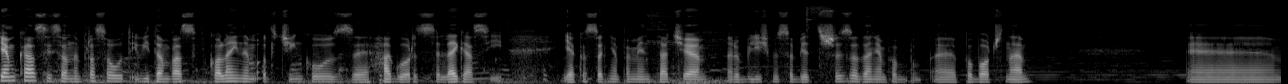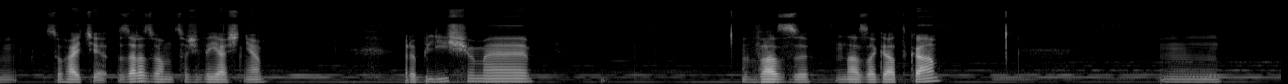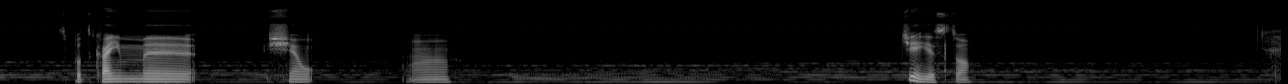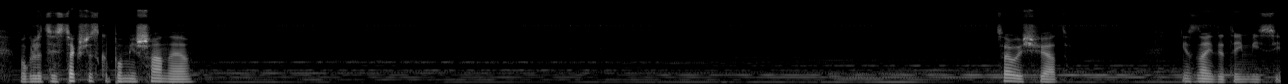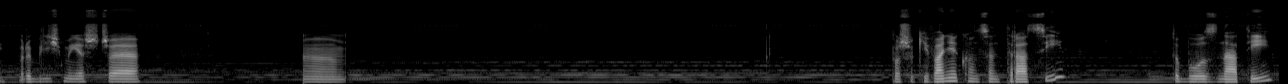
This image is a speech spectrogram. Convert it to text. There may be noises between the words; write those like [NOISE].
Siemka, z tej strony i witam was w kolejnym odcinku z Hogwarts Legacy. Jak ostatnio pamiętacie, robiliśmy sobie trzy zadania pob e, poboczne. Słuchajcie, zaraz wam coś wyjaśnię. Robiliśmy was na zagadka. Mm, Spotkajmy się Gdzie jest to? W ogóle to jest tak wszystko pomieszane. Cały świat. Nie znajdę tej misji. Robiliśmy jeszcze... Poszukiwanie koncentracji? To było z Nati.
